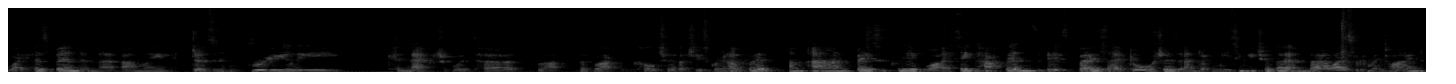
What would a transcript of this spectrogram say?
white husband and their family doesn't really connect with her black the black culture that she's grown up with. Um, and basically what I think happens is both their daughters end up meeting each other and their lives become entwined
